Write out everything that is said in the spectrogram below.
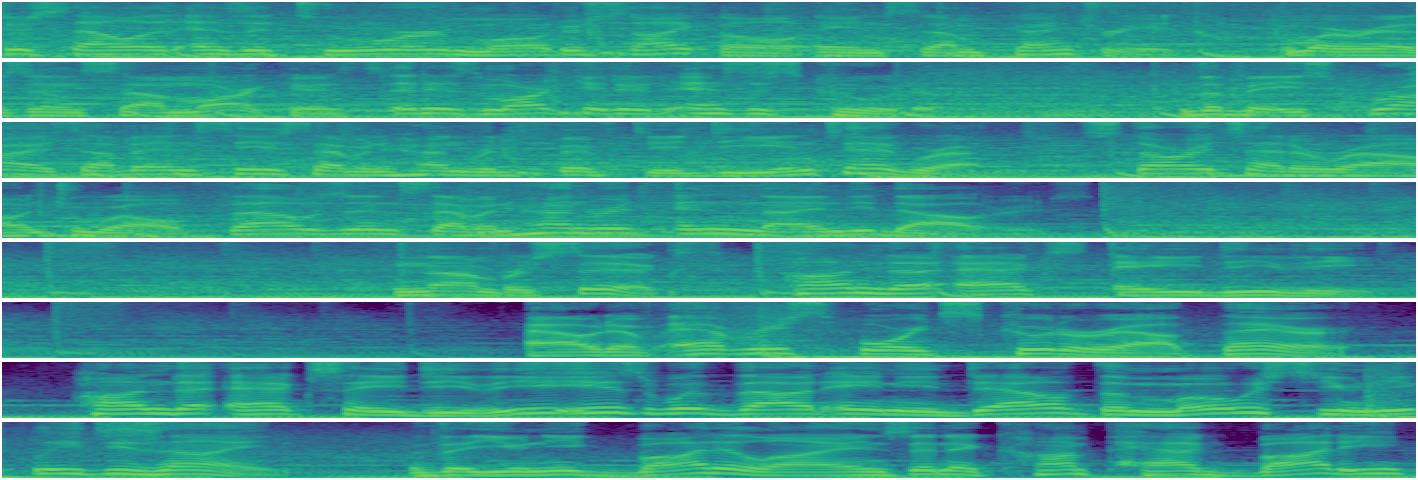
to sell it as a tourer motorcycle in some countries, whereas in some markets it is marketed as a scooter. The base price of NC750D Integra starts at around $12,790. Number 6. Honda XADV Out of every sports scooter out there, Honda XADV is without any doubt the most uniquely designed. The unique body lines and a compact body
